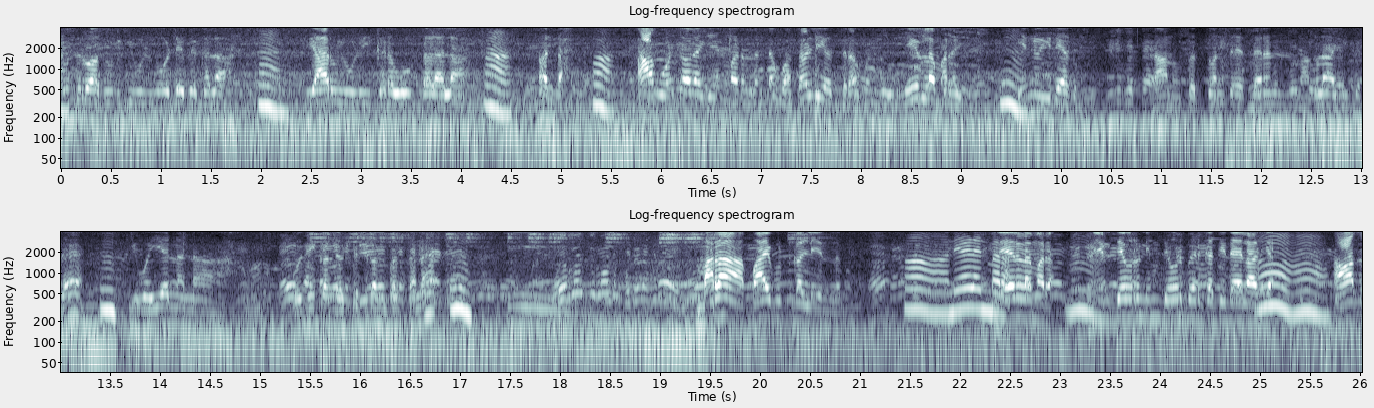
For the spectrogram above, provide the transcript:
ಸುಂದರವಾದ ಹುಡುಗಿ ಇವಳು ನೋಡ್ಲೇಬೇಕಲ್ಲ? ಯಾರು ಇವಳು ಈ ಕಡೆ ಹೋಗ್ತಾಳಲ್ಲ? ಅಂತ ಆಗ ಹೊಂಟೋದಾಗ ಏನ್ ಮಾಡಿದ್ರಂತ ಹೊಸಳ್ಳಿ ಹತ್ರ ಒಂದು ನೇರ್ಲ ಮರ ಇದೆ. ಇನ್ನು ಇದೆ ಅದು. ನಾನು ಸತ್ವಂತ ಶರಣ್ ಮಗಳಾಗಿದ್ರೆ ಈ ವಯ್ಯ ನನ್ನ ಓದಿಕೊಂಡು ಅಟ್ಟಿಸ್ಕೊಂಡು ಬರ್ತಾನೆ ಈ ಮರ ಬಾಯ್ ಬಿಟ್ಕೊಳ್ಳಿ ಅನ್ನೋದು ನೇರಳ ಮರ. ನಿಮ್ ದೇವ್ರು ನಿಮ್ ದೇವ್ರು ಬೇಡ್ಕತ್ತಿದೆ ಇಲ್ಲ ಹಂಗೆ ಆಗ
